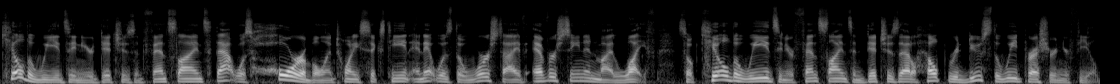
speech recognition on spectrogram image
kill the weeds in your ditches and fence lines. That was horrible in 2016 and it was the worst I've ever seen in my life. So kill the weeds in your fence lines and ditches. That'll help reduce the weed pressure in your field.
